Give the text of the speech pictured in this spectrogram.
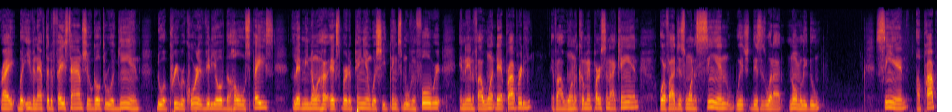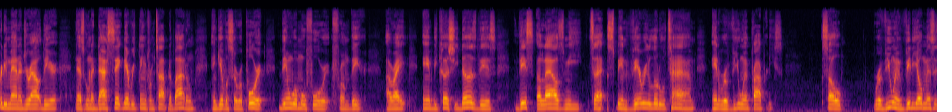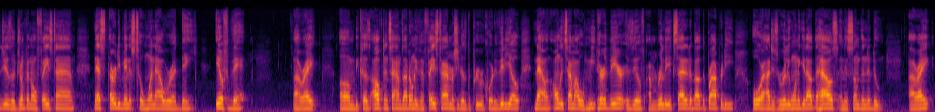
right? But even after the FaceTime, she'll go through again, do a pre-recorded video of the whole space, let me know in her expert opinion what she thinks moving forward. And then if I want that property, if I want to come in person, I can. Or if I just want to send, which this is what I normally do, send a property manager out there that's going to dissect everything from top to bottom and give us a report, then we'll move forward from there. All right. And because she does this, this allows me to spend very little time in reviewing properties. So reviewing video messages or jumping on FaceTime, that's 30 minutes to one hour a day, if that. All right. Um, because oftentimes I don't even FaceTime her. She does the pre-recorded video. Now, the only time I will meet her there is if I'm really excited about the property or I just really want to get out the house and it's something to do. All right.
